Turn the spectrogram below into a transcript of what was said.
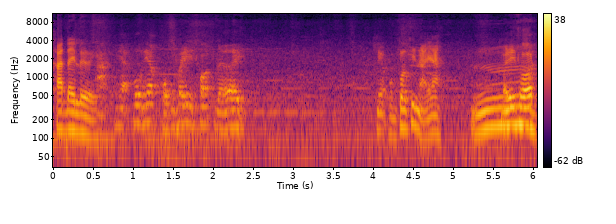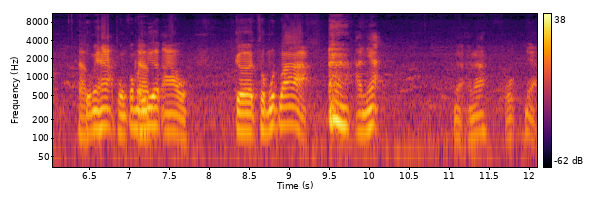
คัดได้เลย อะเนี่ยพวกเนี้ยผมไม่ได้ทดเลย เนี่ยผมทดที่ไหนอะอืไม่ได้ทดครับ ถูกไหมฮะ ผมก็คมารับ เลือกเอา เกิดสมมุติว่า อันเนี้ยเนี่ยนะปุ๊บเนี่ย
